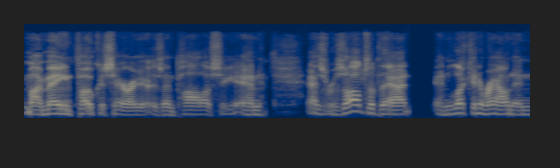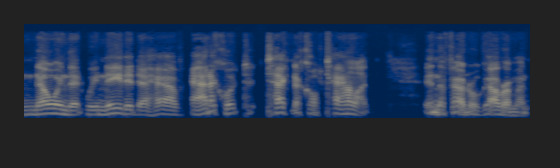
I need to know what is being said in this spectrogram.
my main focus area is in policy. And as a result of that, and looking around and knowing that we needed to have adequate technical talent in the federal government,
